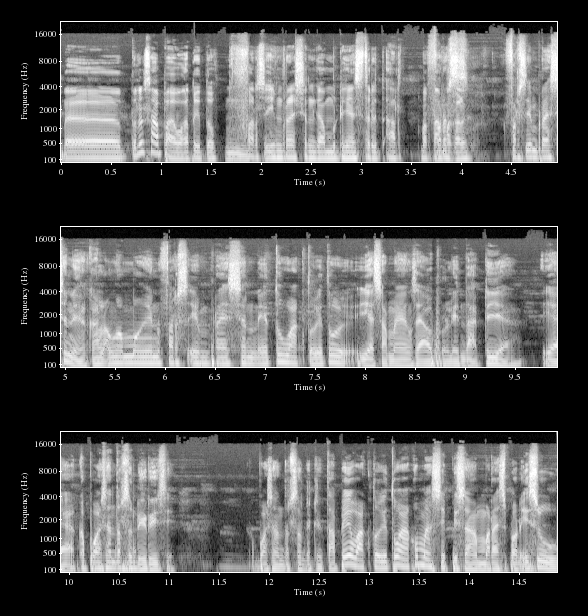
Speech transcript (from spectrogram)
Eh, terus apa waktu itu first impression kamu dengan street art pertama kali? First, first impression ya. Kalau ngomongin first impression itu waktu itu ya sama yang saya obrolin tadi ya. Ya kepuasan tersendiri sih. Kepuasan tersendiri. Tapi waktu itu aku masih bisa merespon isu.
